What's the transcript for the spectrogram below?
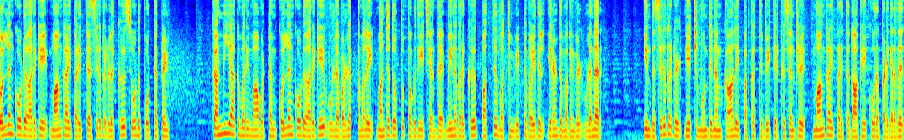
கொல்லங்கோடு அருகே மாங்காய் பறித்த சிறுவர்களுக்கு சூடு போட்ட பெண். கன்னியாகுமரி மாவட்டம் கொல்லங்கோடு அருகே உள்ள வள்ளமலை மஞ்சதோப்பு பகுதியைச் சேர்ந்த மீனவருக்கு பத்து மற்றும் எட்டு வயதில் இரண்டு மகன்கள் உள்ளனர். இந்த சிறுவர்கள் நேற்று முன்தினம் காலை பக்கத்து வீட்டிற்கு சென்று மாங்காய் பறித்ததாக கூறப்படுகிறது.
